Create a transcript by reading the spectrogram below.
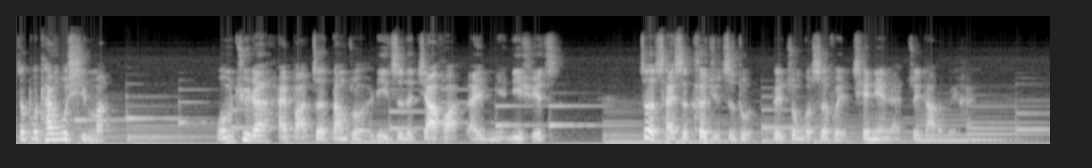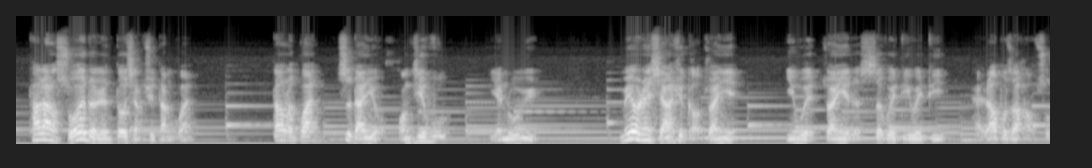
这不贪污行吗？我们居然还把这当作励志的佳话来勉励学子。这才是科举制度对中国社会千年来最大的危害。它让所有的人都想去当官，当了官自然有黄金屋、颜如玉。没有人想要去搞专业，因为专业的社会地位低，还捞不着好处。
